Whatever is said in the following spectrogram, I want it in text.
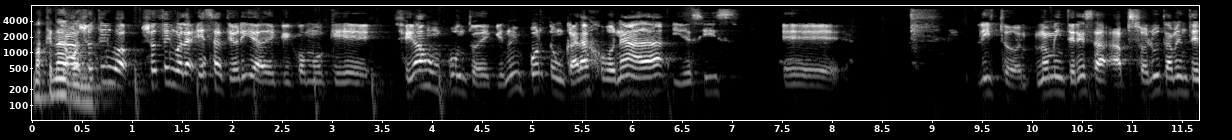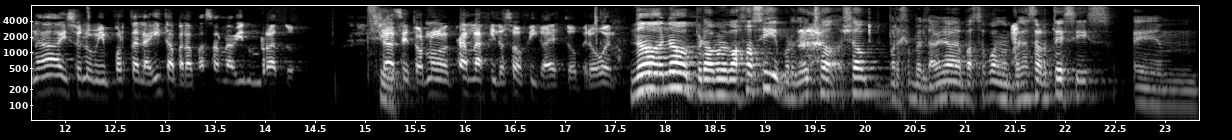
Más que nada cuando. yo tengo, yo tengo la- esa teoría de que como que llegás a un punto de que no importa un carajo nada y decís, eh, listo, no me interesa absolutamente nada y solo me importa la guita para pasarla bien un rato. Sí. Ya se tornó charla filosófica esto, pero bueno. No, no, pero me pasó así, porque de hecho yo, por ejemplo, también me pasó cuando empecé a hacer tesis, em,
